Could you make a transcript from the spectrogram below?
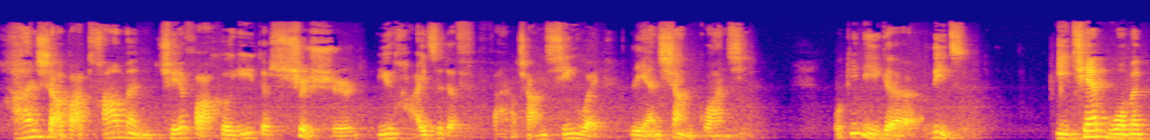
很少把他们缺乏合一的事实与孩子的反常行为连上关系。我给你一个例子，以前我们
